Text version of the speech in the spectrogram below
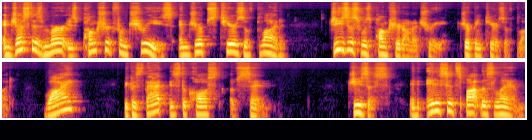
And just as myrrh is punctured from trees and drips tears of blood, Jesus was punctured on a tree, dripping tears of blood. Why? Because that is the cost of sin. Jesus, an innocent, spotless lamb,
